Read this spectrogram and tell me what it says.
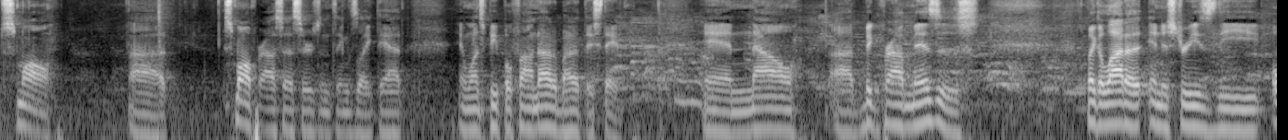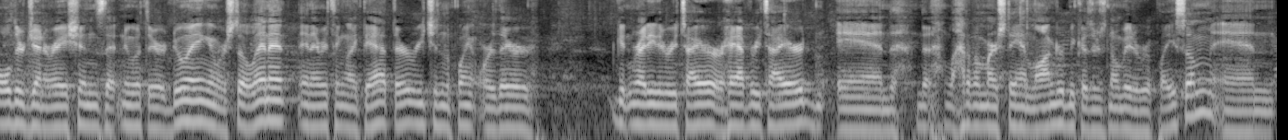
small, uh, small processors and things like that. And once people found out about it, they stayed. And now, uh, big problem is is like a lot of industries, the older generations that knew what they were doing and were still in it and everything like that, they're reaching the point where they're getting ready to retire or have retired, and a lot of them are staying longer because there's nobody to replace them. And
